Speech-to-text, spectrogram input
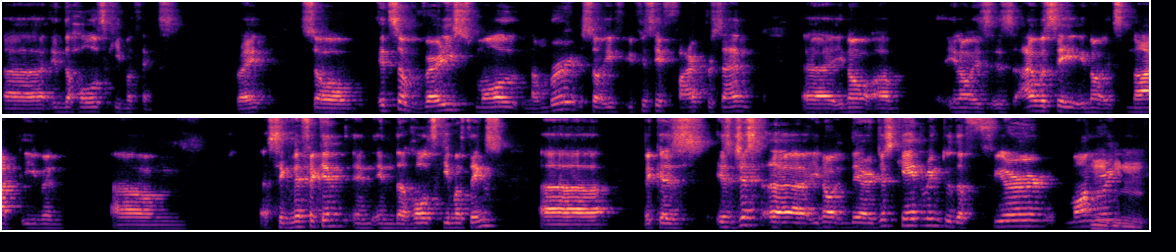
uh, in the whole scheme of things, right? So it's a very small number. So if, if you say five percent, you know, uh, you know, is, is I would say, you know, it's not even um, significant in, in the whole scheme of things uh, because it's just, uh, you know, they're just catering to the fear mongering, mm-hmm.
